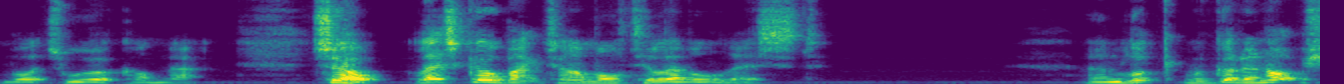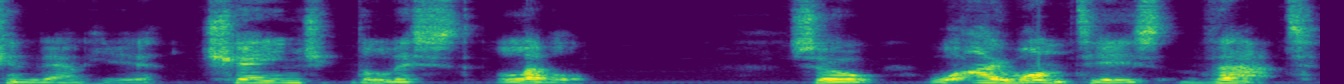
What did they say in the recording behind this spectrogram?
let's work on that. So let's go back to our multi-level list. And look, we've got an option down here, change the list level. So what I want is that.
